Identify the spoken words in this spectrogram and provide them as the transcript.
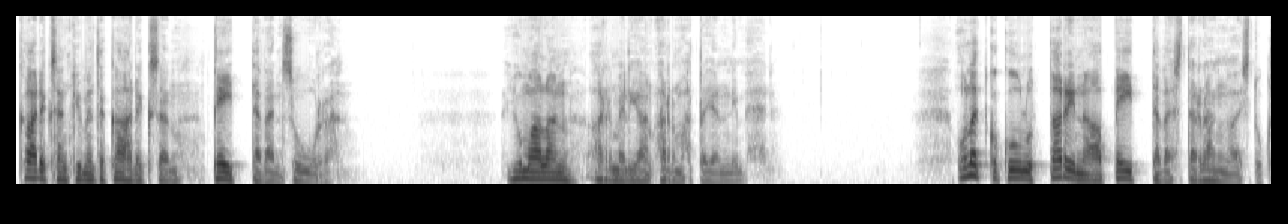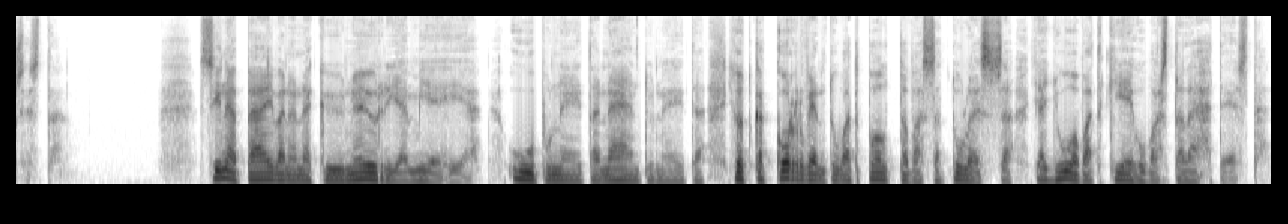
88. Peittävän suura. Jumalan armelian armahtajan nimeen. Oletko kuullut tarinaa peittävästä rangaistuksesta? Sinä päivänä näkyy nöyriä miehiä, uupuneita, nääntyneitä, jotka korventuvat polttavassa tulessa ja juovat kiehuvasta lähteestä.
